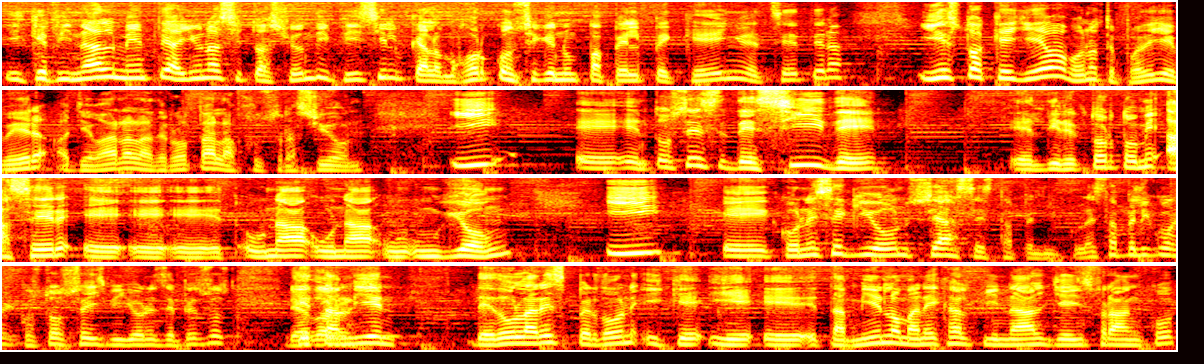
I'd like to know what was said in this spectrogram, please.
Y que finalmente hay una situación difícil, que a lo mejor consiguen un papel pequeño, etcétera. ¿Y esto a qué lleva? Bueno, te puede llevar a, llevar a la derrota, a la frustración. Y eh, entonces decide el director Tommy hacer eh, eh, eh, una, una- un, un guion y eh, con ese guion se hace esta película. Esta película que costó 6 millones de pesos, De que dólares. también, de dólares, perdón, y que y, eh, también lo maneja al final James Franco,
